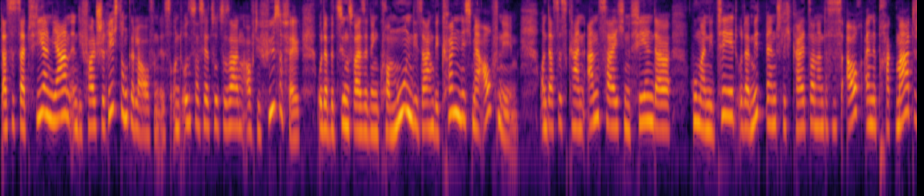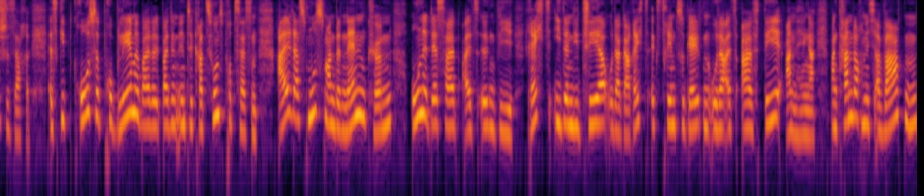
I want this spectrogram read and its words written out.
dass es seit vielen Jahren in die falsche Richtung gelaufen ist und uns das jetzt sozusagen auf die Füße fällt oder beziehungsweise den Kommunen, die sagen, wir können nicht mehr aufnehmen. Und das ist kein Anzeichen fehlender Humanität oder Mitmenschlichkeit, sondern das ist auch eine pragmatische Sache. Es gibt große Probleme bei, bei den Integrationsprozessen. All das muss man benennen können, ohne deshalb als irgendwie rechtsidentitär oder gar rechtsextrem zu gelten oder als AfD-Anhänger. Man kann doch nicht erwarten,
